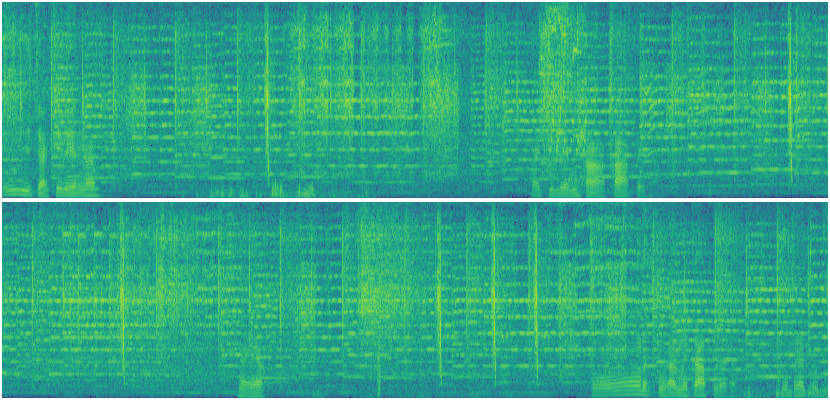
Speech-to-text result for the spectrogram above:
อุ้ยแจกกิเลนนะครับ ไอกิเลนหากากเลยไหนอะโอ้ได้ถึงอันไม่กล้าเปิดครับกูไม่ได้ตัวดี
